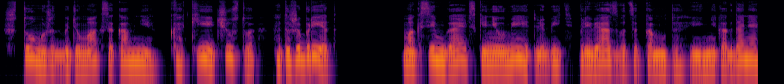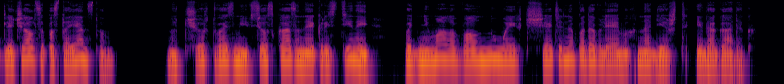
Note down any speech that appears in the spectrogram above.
Что может быть у Макса ко мне? Какие чувства? Это же бред. Максим Гаевский не умеет любить, привязываться к кому-то и никогда не отличался постоянством. Но, черт возьми, все сказанное Кристиной поднимала волну моих тщательно подавляемых надежд и догадок.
